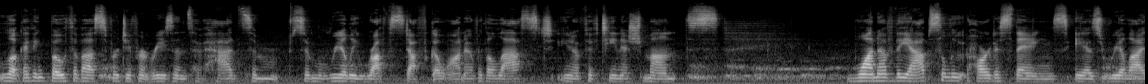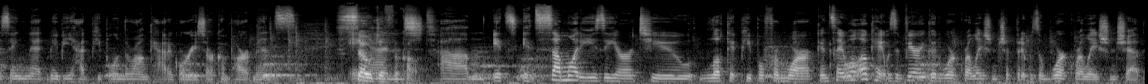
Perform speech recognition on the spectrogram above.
look, I think both of us for different reasons have had some some really rough stuff go on over the last, you know, 15ish months. One of the absolute hardest things is realizing that maybe you had people in the wrong categories or compartments. So And, difficult. Um, it's it's somewhat easier to look at people from work and say, well, okay, it was a very good work relationship, but it was a work relationship.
